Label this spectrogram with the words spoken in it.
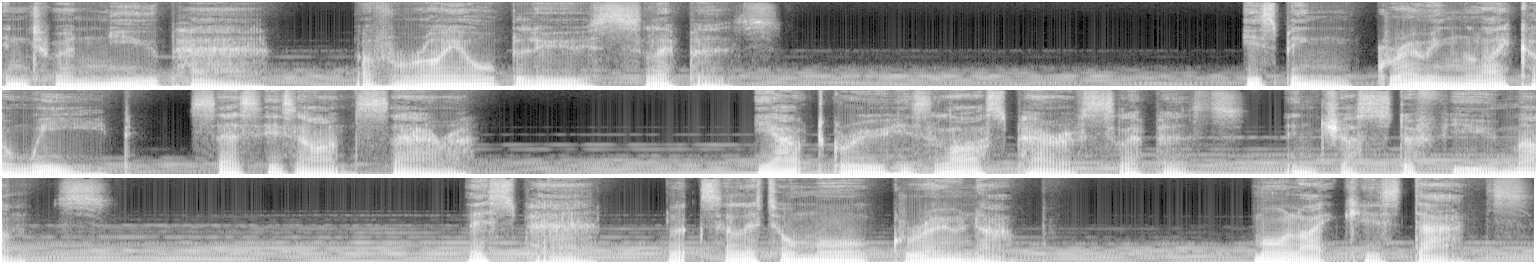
into a new pair of royal blue slippers. He's been growing like a weed, says his Aunt Sarah. He outgrew his last pair of slippers in just a few months. This pair looks a little more grown up, more like his dad's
